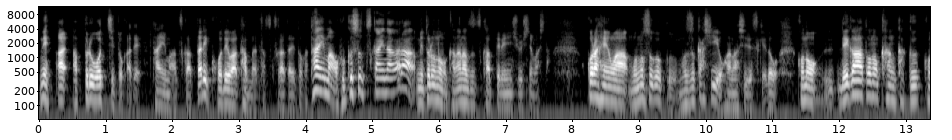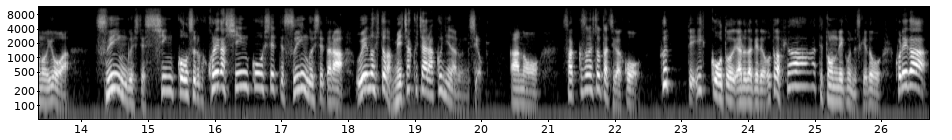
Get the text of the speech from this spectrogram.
ねアップルウォッチとかでタイマー使ったりここではタブレット使ったりとかタイマーを複数使いながらメトロノーム必ず使って練習してました。ここら辺はものすごく難しいお話ですけどこのレガートの感覚この要はスイングして進行するこれが進行してってスイングしてたら上の人がめちゃくちゃ楽になるんですよ。あのサックスの人たちがこうふって1個音をやるだけで音がフィワーって飛んでいくんですけどこれが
